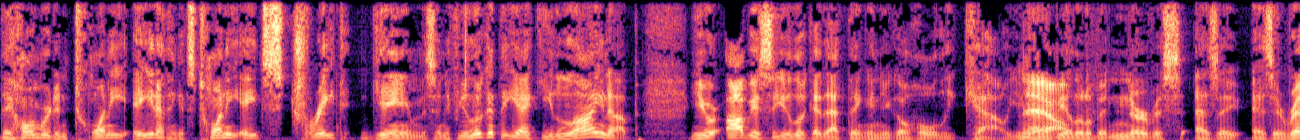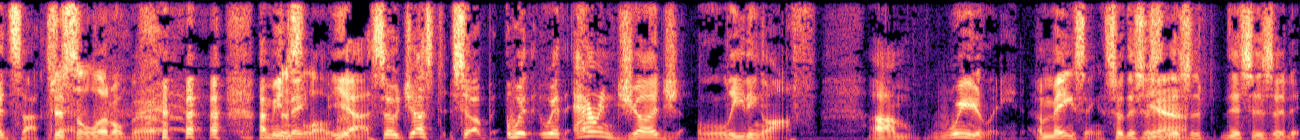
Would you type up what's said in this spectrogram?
They homered in 28, I think it's 28 straight games. And if you look at the Yankee lineup, you're obviously you look at that thing and you go, holy cow. You got to be a little bit nervous as a, as a Red Sox just a little bit. I mean, Just they- a little bit. yeah. So just so with with Aaron Judge leading off, um, really amazing. So this is Yeah. this is this is a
